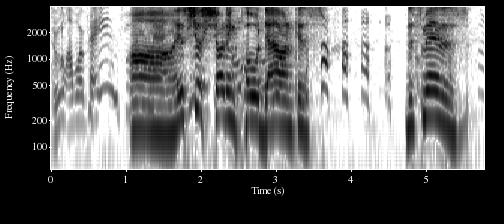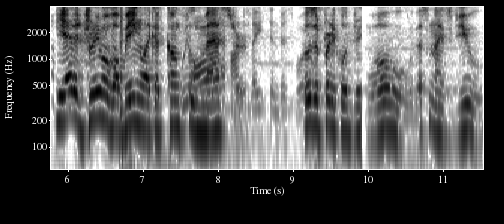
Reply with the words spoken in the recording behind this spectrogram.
through our veins. Aw, he's just shutting Po down because this man is. He had a dream about being like a kung fu all have our master. place in this It was a pretty cool dream. Whoa, that's a nice view.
